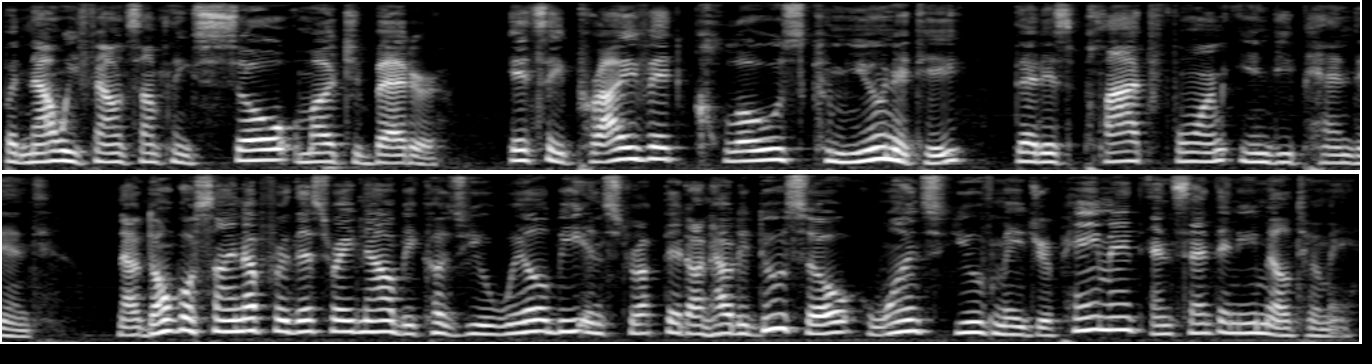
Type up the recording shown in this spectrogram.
but now we found something so much better. It's a private, closed community that is platform independent. Now, don't go sign up for this right now because you will be instructed on how to do so once you've made your payment and sent an email to me.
